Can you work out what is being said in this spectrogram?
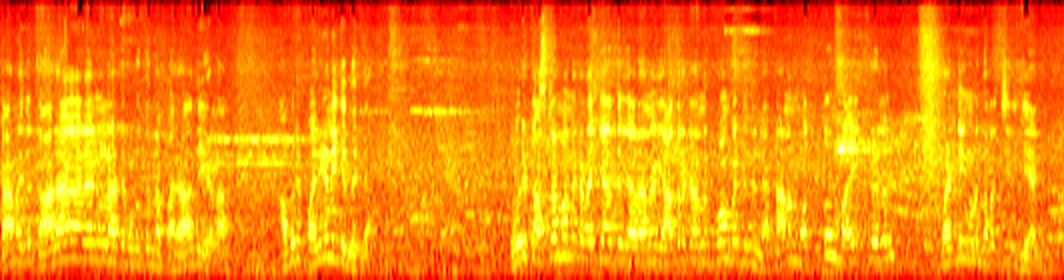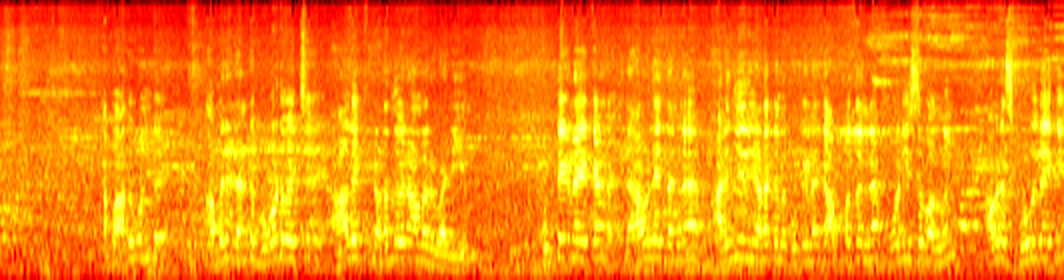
കാരണം ഇത് കാലാകാലങ്ങളായിട്ട് കൊടുക്കുന്ന പരാതികളാണ് അവർ പരിഗണിക്കുന്നില്ല. ഒരു കസ്റ്റമറിന് കടയ്ക്കകത്ത് കയറാനോ യാത്രക്കാരന് പോകാൻ പറ്റുന്നില്ല. കാരണം മൊത്തം ബൈക്കുകളും വണ്ടിയും കൂടെ നിറച്ചിരിക്കുകയാണ്. അപ്പോൾ അതുകൊണ്ട് അവർ രണ്ട് ബോർഡ് വെച്ച് ആളേക്ക് കടന്നു വരാനുള്ള ഒരു വഴിയും കുട്ടികളെയൊക്കെ രാവിലെ തന്നെ അലിഞ്ഞിരിഞ്ഞ് നടക്കുന്ന കുട്ടികളെയൊക്കെ അപ്പം തന്നെ പോലീസ് വന്ന് അവരെ സ്കൂളിലേക്ക്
